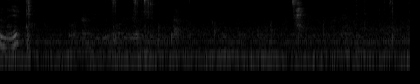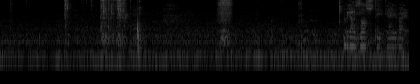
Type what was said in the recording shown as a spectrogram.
Dökülmeli. Biraz daha süt ihtiyacı var.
